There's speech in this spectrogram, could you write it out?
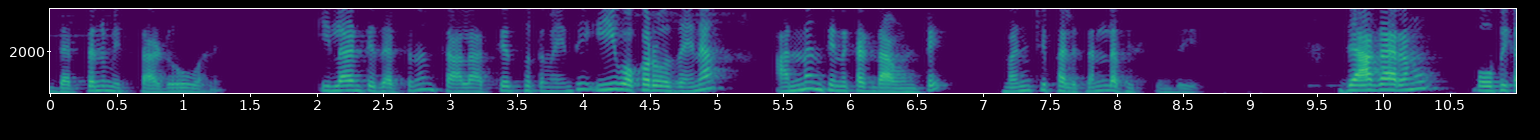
దర్శనమిస్తాడు అని. ఇలాంటి దర్శనం చాలా అత్యద్భుతమైంది. ఈ ఒక రోజైనా అన్నం తినకుండా ఉంటే మంచి ఫలితం లభిస్తుంది. జాగారము ఓపిక.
